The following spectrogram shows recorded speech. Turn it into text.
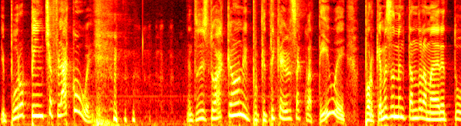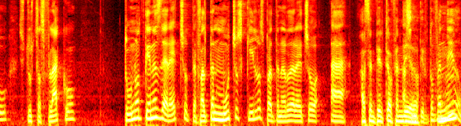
y puro pinche flaco, güey. Entonces tú, ah, cabrón, ¿y por qué te cayó el saco a ti, güey? ¿Por qué me estás mentando la madre tú si tú estás flaco? Tú no tienes derecho, te faltan muchos kilos para tener derecho a, A sentirte a ofendido. sentirte ofendido.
